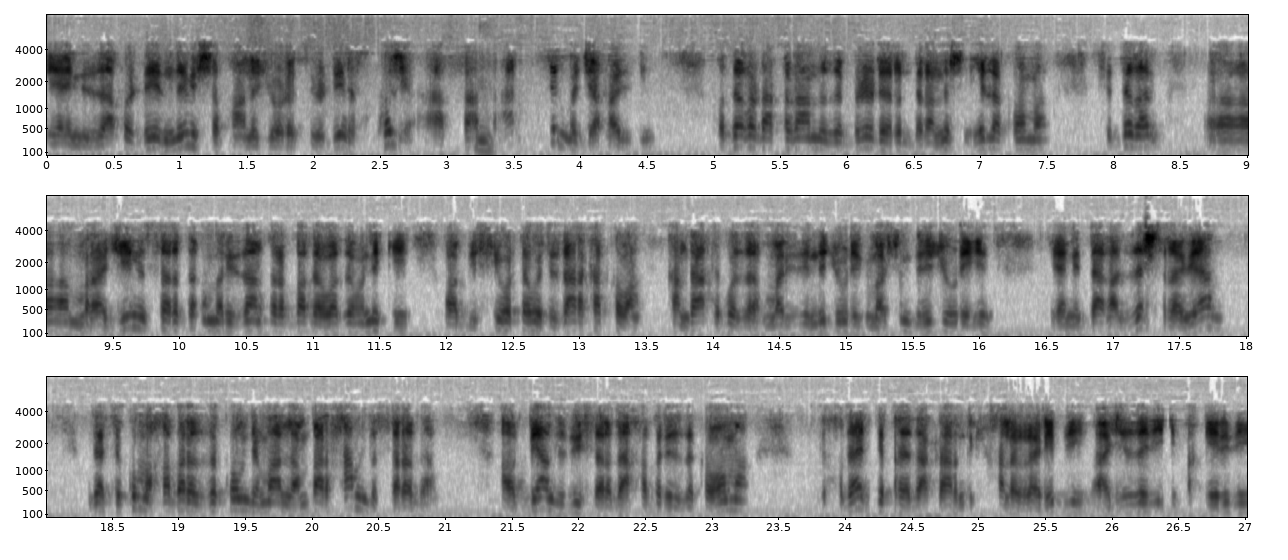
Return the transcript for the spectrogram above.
یعنی اضافه ډیر نوی شپانه جوړ کړی ډیر خپل اساس اصل مجهز دي خو دغه ډاکټرانو د بریډر درنش هله کومه چې دغه مراجعین سره د مریضان سره بد وځونه کی او د سی ورته وځي زار کټ کوه کنداته بوزه مریض نه جوړیږي ماشوم نه جوړیږي یعنی دغه زش رویا د کوم خبره ز کوم د مال لمبر هم د سره ده او بیا د دې سره د خبرې ز کومه د خدای دې پر دا کار نه خلک غریب دي عاجز دي فقیر دي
